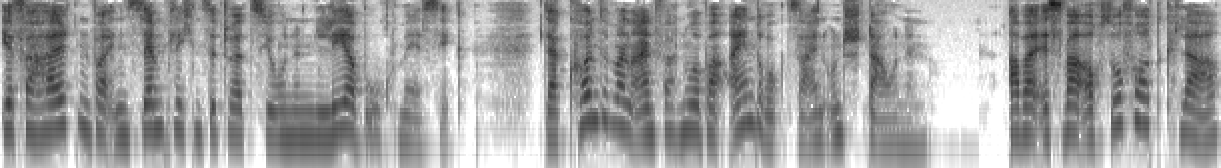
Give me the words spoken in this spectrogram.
Ihr Verhalten war in sämtlichen Situationen lehrbuchmäßig. Da konnte man einfach nur beeindruckt sein und staunen. Aber es war auch sofort klar,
